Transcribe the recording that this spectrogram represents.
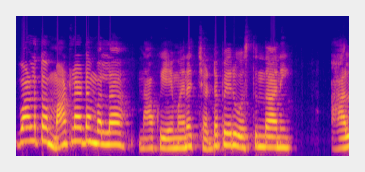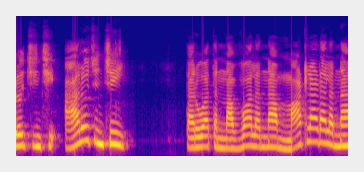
వాళ్ళతో మాట్లాడడం వల్ల నాకు ఏమైనా చెడ్డ పేరు వస్తుందా అని ఆలోచించి ఆలోచించి తరువాత నవ్వాలన్నా మాట్లాడాలన్నా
